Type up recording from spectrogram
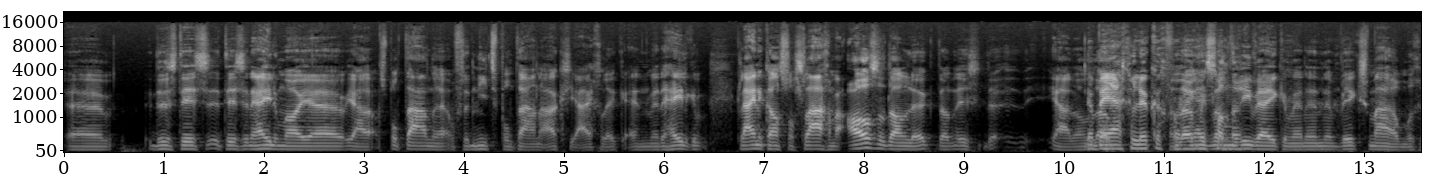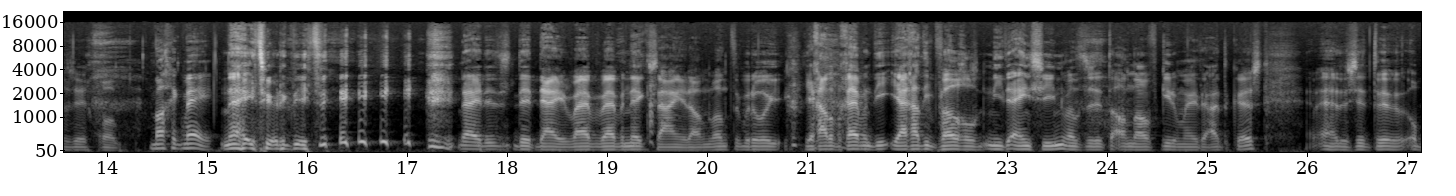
eh, dus het, is, het is een hele mooie, ja, spontane, of niet spontane actie eigenlijk. En met een hele kleine kans van slagen. Maar als het dan lukt, dan is de, ja, dan, Dan ben jij gelukkig dan voor de loop ik rest nog van de... drie weken met een, een big smile op mijn gezicht rond. Mag ik mee? Nee, tuurlijk niet. nee, dit is, dit, nee wij, hebben- wij hebben niks aan je dan. Want ik bedoel, je, je gaat op een gegeven moment die, jij gaat die vogels niet eens zien, want ze zitten anderhalf kilometer uit de kust. Eh dus zitten op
